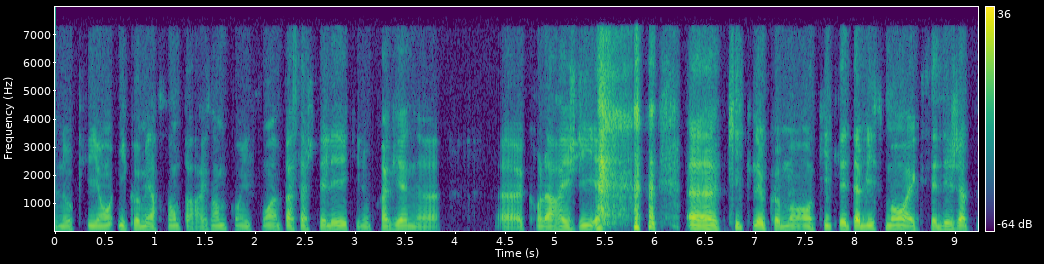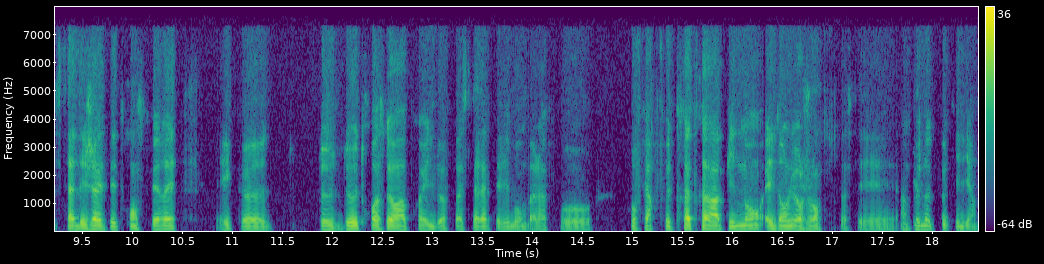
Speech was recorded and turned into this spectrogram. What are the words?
nos clients e-commerçants, par exemple, quand ils font un passage télé et qu'ils nous préviennent quand la régie quitte le quitte l'établissement et que c'est déjà, ça a déjà été transféré et que deux, trois heures après, ils doivent passer à la télé. Bon, bah là, il faut, faire feu très, très rapidement et dans l'urgence. Ça, c'est un peu notre quotidien.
